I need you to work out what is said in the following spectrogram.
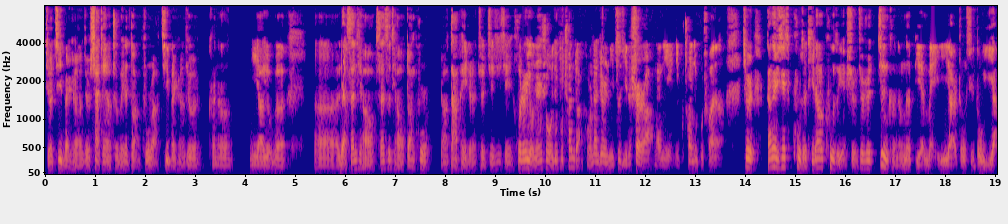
就基本上就是夏天要准备的短裤啊，基本上就可能。你要有个，呃，两三条、三四条短裤，然后搭配着这这这些，或者有人说我就不穿短裤，那就是你自己的事儿啊，那你你不穿就不穿啊。就是刚才这些裤子提到裤子也是，就是尽可能的别每一样东西都一样，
